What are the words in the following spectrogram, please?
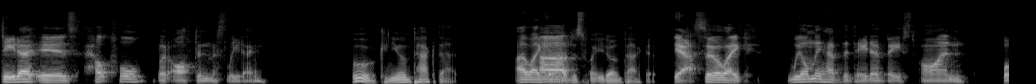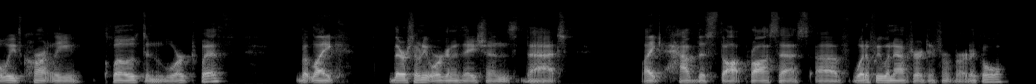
data is helpful but often misleading. Ooh, can you unpack that? I like uh, it. I just want you to unpack it. Yeah. So like we only have the data based on what we've currently closed and worked with. But like there are so many organizations that like have this thought process of what if we went after a different vertical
